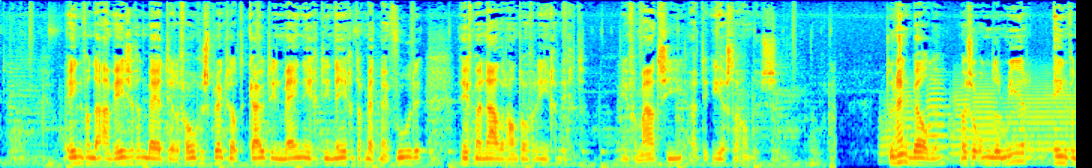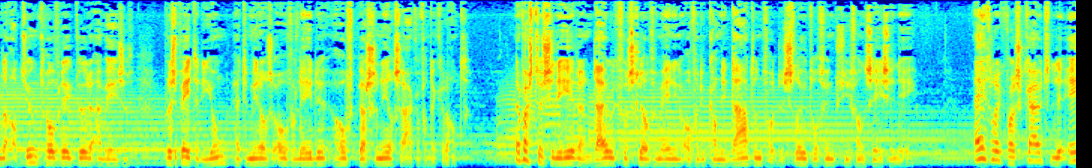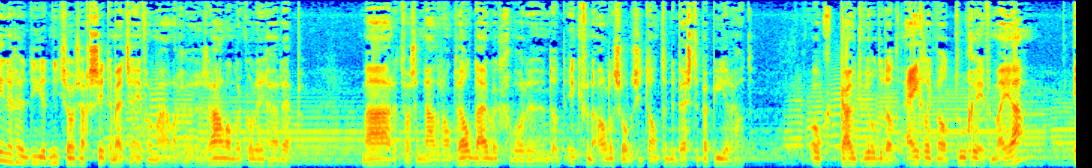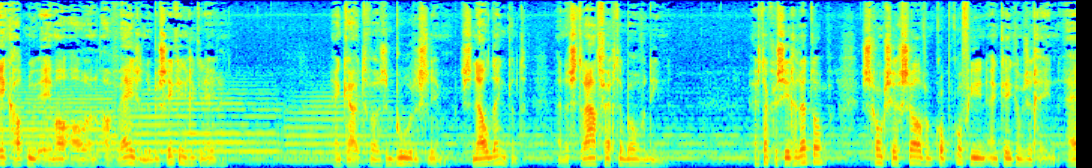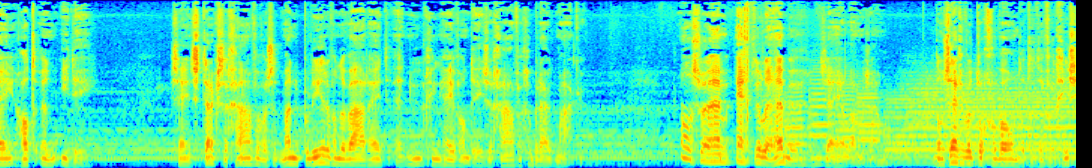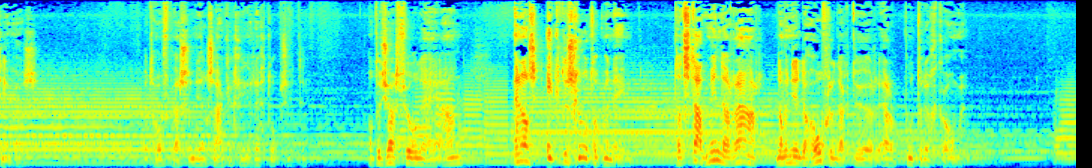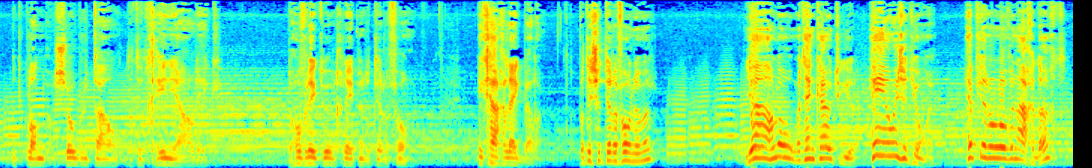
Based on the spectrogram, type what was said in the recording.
Een van de aanwezigen bij het telefoongesprek dat Kuit in mei 1990 met mij voerde, heeft mij naderhand over ingelicht. Informatie uit de eerste hand dus. Toen Henk belde, was er onder meer een van de adjunct-hoofdredacteuren aanwezig, plus Peter de Jong, het inmiddels overleden hoofdpersoneelszaken van de krant. Er was tussen de heren een duidelijk verschil van meningen over de kandidaten voor de sleutelfunctie van CCD. Eigenlijk was Kuit de enige die het niet zo zag zitten met zijn voormalige Zalander collega Rep. Maar het was hem naderhand wel duidelijk geworden dat ik van alle sollicitanten de beste papieren had. Ook Kuit wilde dat eigenlijk wel toegeven, maar ja, ik had nu eenmaal al een afwijzende beschikking gekregen. En Kuit was boerenslim, sneldenkend en een straatvechter bovendien. Hij stak een sigaret op, schonk zichzelf een kop koffie in en keek om zich heen. Hij had een idee. Zijn sterkste gave was het manipuleren van de waarheid en nu ging hij van deze gave gebruik maken. Als we hem echt willen hebben, zei hij langzaam, dan zeggen we toch gewoon dat het een vergissing was. Het hoofdpersoneelzaken ging rechtop zitten. Enthousiast vulde hij aan. En als ik de schuld op me neem, dat staat minder raar dan wanneer de hoofdredacteur erop moet terugkomen. Het plan was zo brutaal dat het geniaal leek. De hoofdredacteur greep naar de telefoon. Ik ga gelijk bellen. Wat is het telefoonnummer? Ja, hallo, met Henk Uit hier. Hé, hey, hoe is het, jongen? Heb je er al over nagedacht?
